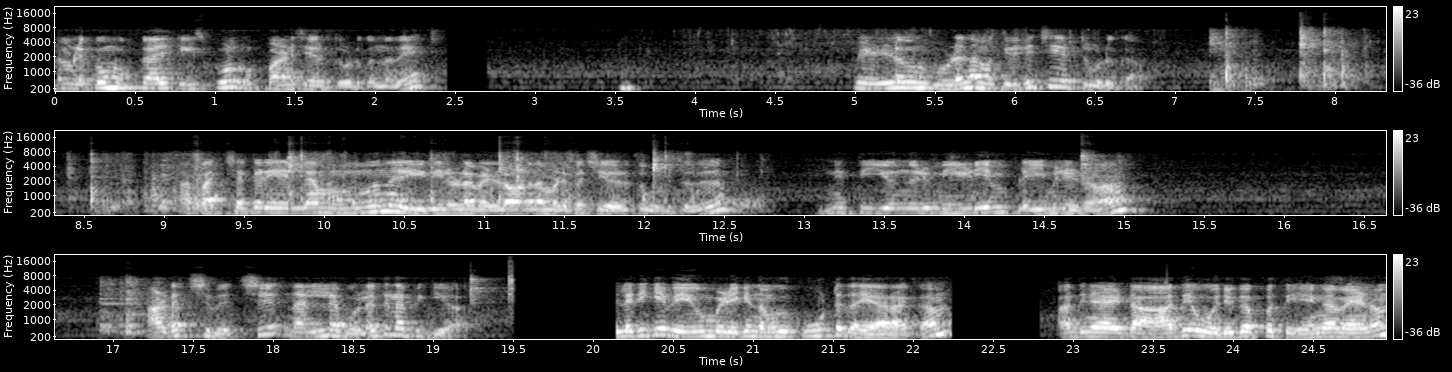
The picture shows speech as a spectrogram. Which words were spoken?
നമ്മളിപ്പോൾ മുക്കാൽ ടീസ്പൂൺ ഉപ്പാണ് ചേർത്ത് കൊടുക്കുന്നത്. വെള്ളവും കൂടെ നമുക്കിതിൽ ചേർത്ത് കൊടുക്കാം. ആ പച്ചക്കറിയെല്ലാം മുങ്ങുന്ന രീതിയിലുള്ള വെള്ളമാണ് നമ്മളിപ്പോൾ ചേർത്ത് കൊടുത്തത്. ഇനി തീയൊന്നൊരു മീഡിയം ഫ്ലെയിമിൽ ഇടണം. അടച്ചു വെച്ച് നല്ലപോലെ തിളപ്പിക്കുക. വെള്ളരിക്ക വേവുമ്പോഴേക്കും നമുക്ക് കൂട്ട് തയ്യാറാക്കാം. അതിനായിട്ട് ആദ്യം ഒരു കപ്പ് തേങ്ങ വേണം.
